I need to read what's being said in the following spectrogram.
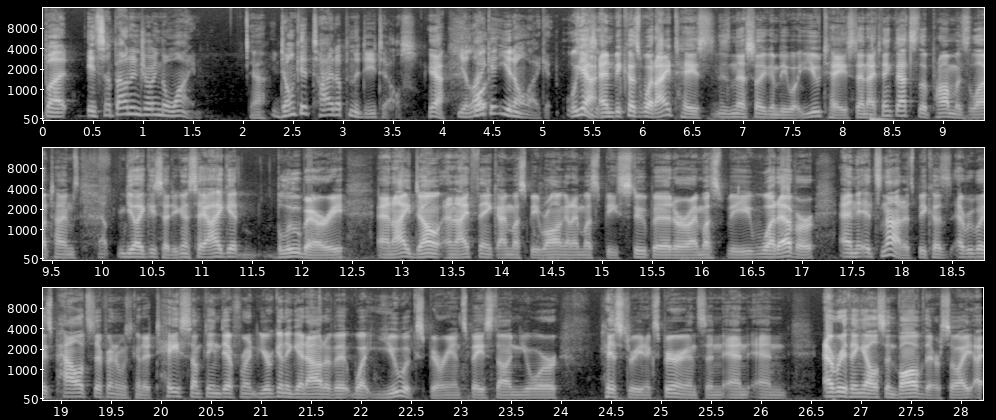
but it's about enjoying the wine. Yeah. You don't get tied up in the details. Yeah. You like Well- it, you don't like it. Well, yeah, and because what I taste isn't necessarily going to be what you taste, and I think that's the problem. Is a lot of times, Yep. you like you said, you're going to say I get blueberry, and I don't, and I think I must be wrong, and I must be stupid, or I must be whatever, and it's not. It's because everybody's palate's different, and it's going to taste something different. You're going to get out of it what you experience based on your history and experience, and and and everything else involved there. So I, I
